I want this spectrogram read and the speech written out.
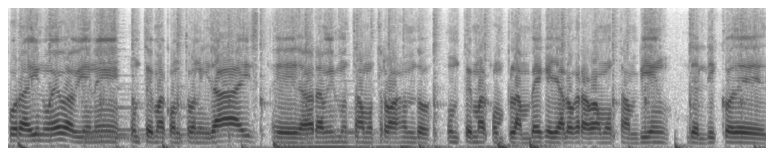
por ahí nuevas, viene un tema con Tony Dice, eh, ahora mismo estamos trabajando un tema con Plan B que ya lo grabamos también del disco de,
